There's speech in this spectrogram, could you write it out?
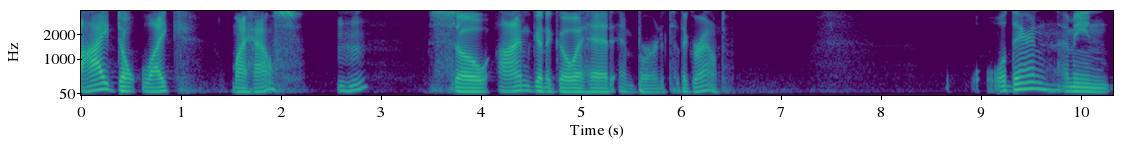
I don't like my house. Mm-hmm. So I'm going to go ahead and burn it to the ground. Well, Darren, I mean,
